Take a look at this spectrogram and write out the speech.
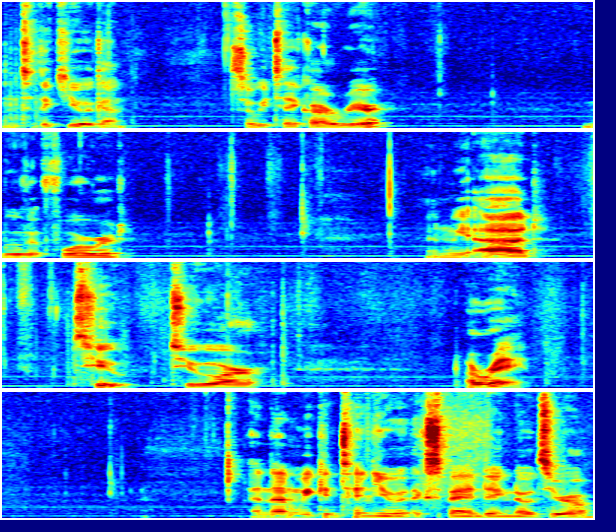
into the queue again. So we take our rear, move it forward, and we add 2 to our array. And then we continue expanding node 0.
